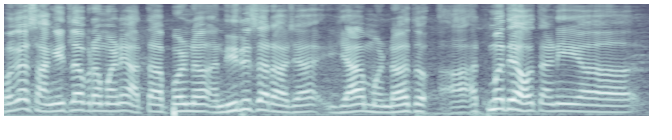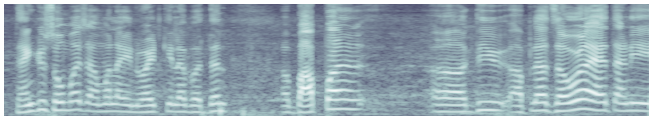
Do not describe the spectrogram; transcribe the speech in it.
बघा सांगितल्याप्रमाणे आता आपण अंधेरीचा राजा या मंडळात आतमध्ये आहोत आणि थँक्यू सो मच आम्हाला इन्व्हाइट केल्याबद्दल. बाप्पा अगदी आपल्या जवळ आहेत आणि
